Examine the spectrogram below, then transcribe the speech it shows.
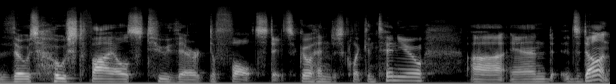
those host files to their default state. So go ahead and just click continue, uh, and it's done.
